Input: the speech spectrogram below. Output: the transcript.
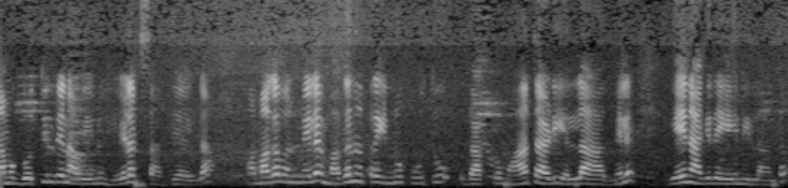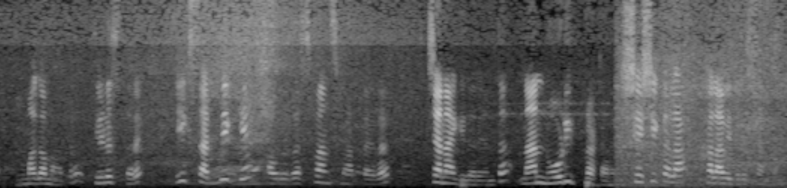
ನಮಗೆ ಗೊತ್ತಿಲ್ಲದೆ ನಾವು ಏನು ಹೇಳಕ್ಕೆ ಸಾಧ್ಯ ಇಲ್ಲ. ಆ, ಮಗ ಬಂದಮೇಲೆ ಮಗನ ಹತ್ರ ಇನ್ನೂ ಕೂತು ಡಾಕ್ಟ್ರು ಮಾತಾಡಿ ಎಲ್ಲ ಆದಮೇಲೆ ಏನಾಗಿದೆ, ಏನಿಲ್ಲ ಅಂತ ಮಗ ಮಾತ್ರ ತಿಳಿಸ್ತಾರೆ. ಈಗ ಸದ್ಯಕ್ಕೆ ಅವರು ರೆಸ್ಪಾನ್ಸ್ ಮಾಡ್ತಾ ಇದ್ದಾರೆ ಚೆನ್ನಾಗಿದ್ದಾರೆ ಅಂತ ನಾನು ನೋಡಿದ ಪ್ರಕಾರ. ಶಶಿಕಲಾ, ಕಲಾವಿದರ ಸಂಘ.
